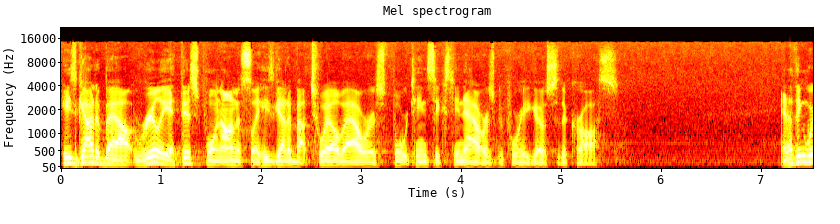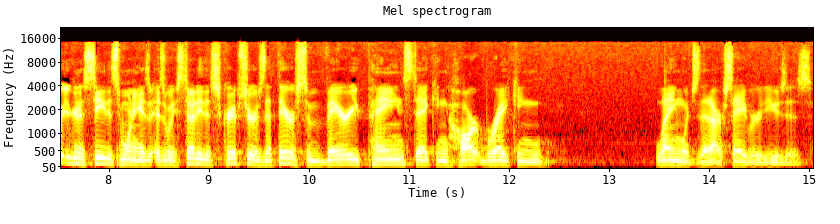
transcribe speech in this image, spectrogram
he's got about, really at this point, honestly, he's got about 12 hours, 14, 16 hours before he goes to the cross. And I think what you're going to see this morning as, as we study the scripture is that there is some very painstaking, heartbreaking language that our Savior uses.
